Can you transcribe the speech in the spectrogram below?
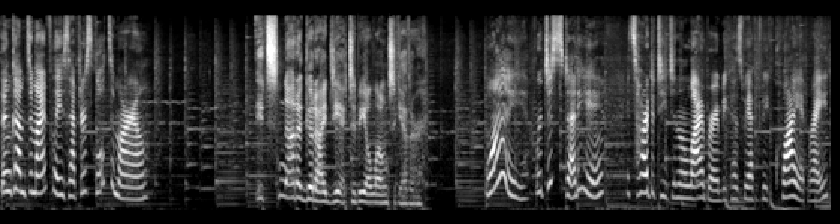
Then come to my place after school tomorrow. It's not a good idea to be alone together. Why? We're just studying. It's hard to teach in the library because we have to be quiet, right?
